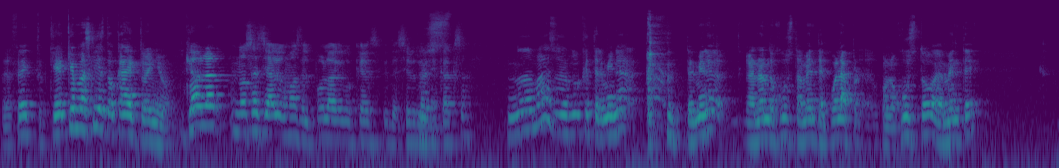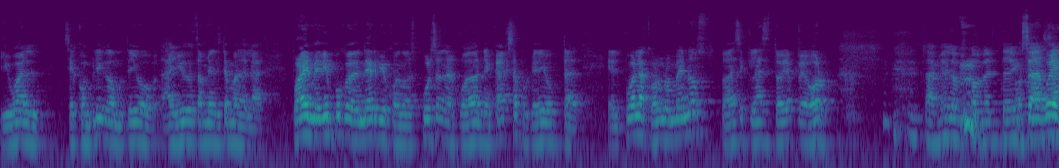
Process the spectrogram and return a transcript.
perfecto. ¿Qué, qué más quieres tocar, Hectoreño? ¿Qué hablar? No sé si algo más del pueblo, algo que es decir de Pues, Necaxa. Nada más, yo creo que termina, termina ganando justamente el Puebla con lo justo, obviamente. Igual se complica, como te digo, ayuda también el tema de la... Por ahí me dio un poco de nervio cuando expulsan al jugador de Necaxa, porque digo, tal, el Puebla con uno menos, parece que hace todavía peor. También lo comenté. en O sea, güey,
